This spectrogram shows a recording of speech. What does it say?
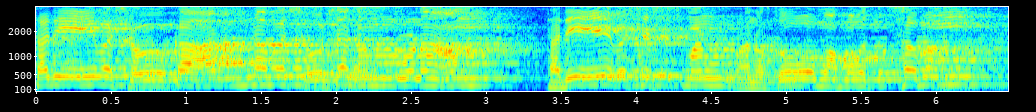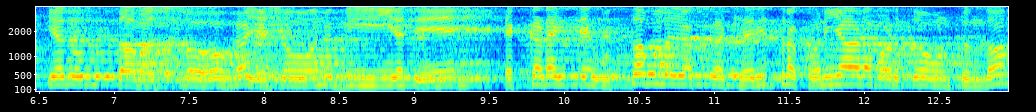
తదేవ శోకార్ణవ శోషణం రుణాం. తదేవ శస్మన్ మనతో మహోత్సవం. యదుత్తమ శ్లోక యశోను గీయతే. ఎక్కడైతే ఉత్తముల యొక్క చరిత్ర కొనియాడబడుతూ ఉంటుందో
